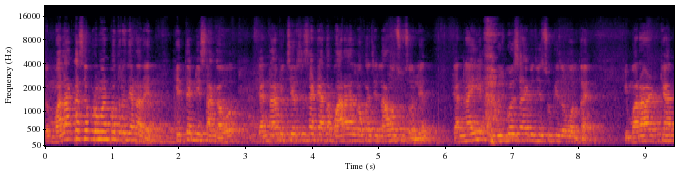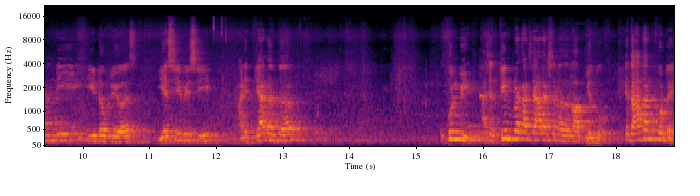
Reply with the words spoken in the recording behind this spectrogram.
तर मला कसं प्रमाणपत्र देणार आहेत हे त्यांनी सांगावं. त्यांना आम्ही चर्चेसाठी आता बारा लोकांची नावं सुचवलेत. त्यांनाही भुजबळ साहेब जे चुकीचं बोलताय की मराठ्यांनी ई ईडब्ल्यू एस एसईबीसी आणि त्यानंतर कुणबी अशा तीन प्रकारच्या आरक्षणाचा लाभ घेतो. हे दादान खोट आहे.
